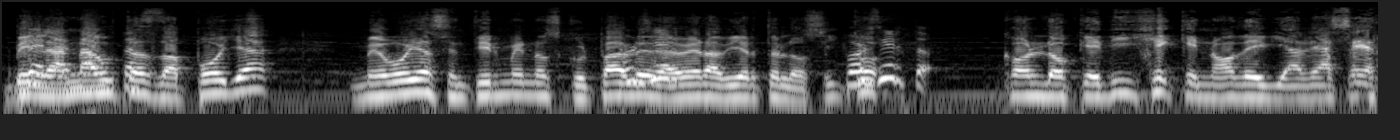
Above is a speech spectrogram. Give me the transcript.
velanautas lo apoya, me voy a sentir menos culpable de haber abierto el hocico Por cierto, con lo que dije que no debía de hacer.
